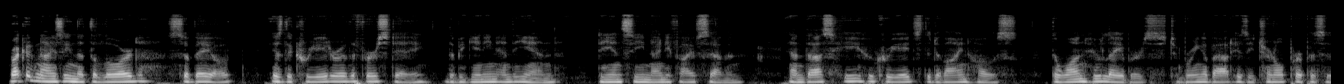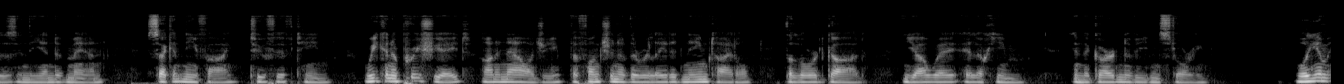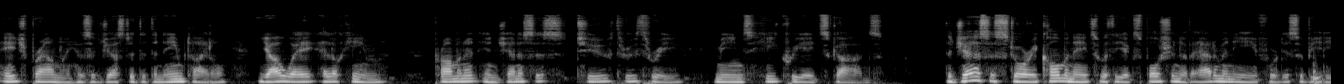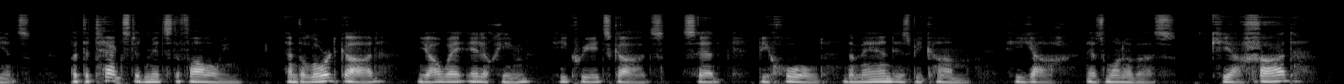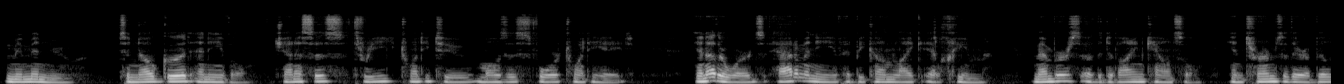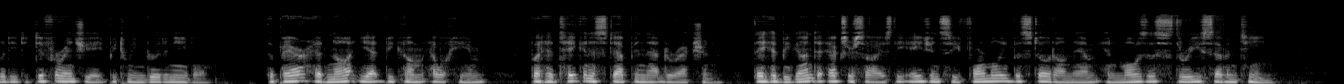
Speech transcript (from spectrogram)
Recognizing that the Lord Sabaoth is the creator of the first day, the beginning and the end, D&C 95:7, and thus he who creates the divine hosts, the one who labors to bring about his eternal purposes in the end of man, 2 Nephi 2:15, we can appreciate, on analogy, the function of the related name title, the Lord God, Yahweh Elohim, in the Garden of Eden story. William H. Brownlee has suggested that the name title, Yahweh Elohim, prominent in Genesis 2 through 3, means He creates gods. The Genesis story culminates with the expulsion of Adam and Eve for disobedience, but the text admits the following And the Lord God, Yahweh Elohim, he creates gods, said, Behold, the man is become, Hiyah, as one of us, Kiachad mimenu, to know good and evil. Genesis 3:22, Moses 4:28. In other words, Adam and Eve had become like Elohim, members of the divine council, in terms of their ability to differentiate between good and evil. The pair had not yet become Elohim, but had taken a step in that direction. They had begun to exercise the agency formally bestowed on them in Moses 3:17.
